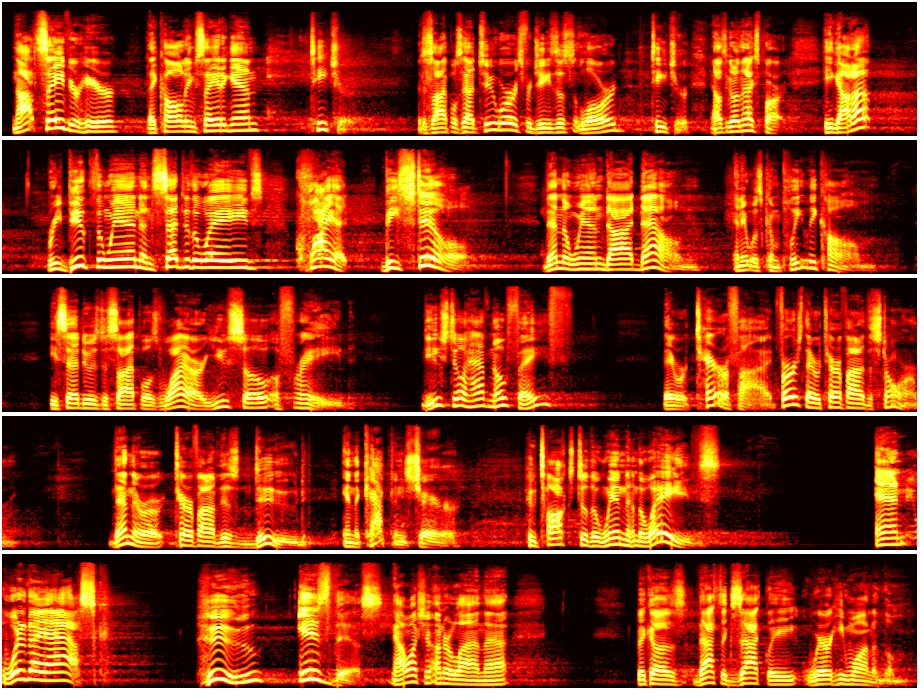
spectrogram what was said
Not Savior here. They called him, say it again, teacher. The disciples had two words for Jesus Lord, teacher. Now let's go to the next part. He got up, rebuked the wind, and said to the waves, Quiet, be still. Then the wind died down, and it was completely calm. He said to his disciples, Why are you so afraid? Do you still have no faith? They were terrified. First, they were terrified of the storm. Then they were terrified of this dude in the captain's chair who talks to the wind and the waves. And what did they ask? Who is this? Now, I want you to underline that because that's exactly where he wanted them.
